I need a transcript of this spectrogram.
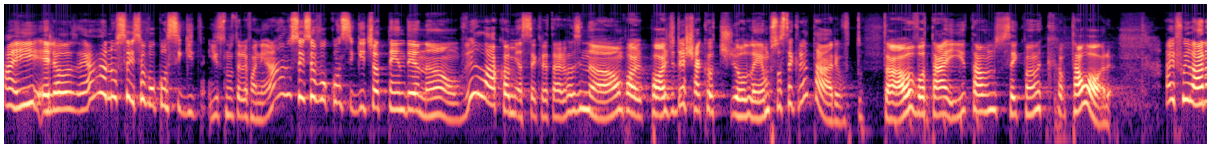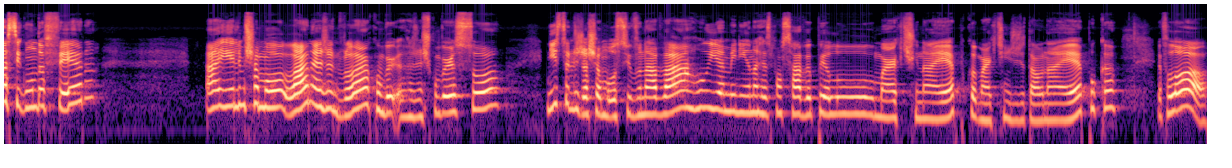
Aí ele, ah, não sei se eu vou conseguir. Isso no telefone. Ah, não sei se eu vou conseguir te atender, não. Vê lá com a minha secretária. Eu falei assim, não, pode, pode deixar que eu, te- eu lembro, sou secretária. Eu, Tal, eu vou estar aí, tal, não sei quando, tal hora. Aí fui lá na segunda-feira. Aí ele me chamou lá, né? A gente, lá, a gente conversou. Nisso ele já chamou o Silvio Navarro e a menina responsável pelo marketing na época, marketing digital na época. Ele falou: Ó,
